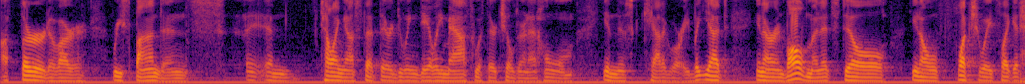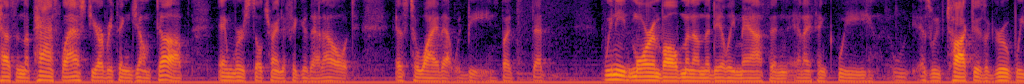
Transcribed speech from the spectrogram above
a third of our respondents uh, and telling us that they're doing daily math with their children at home in this category. But yet, in our involvement, it still, you know, fluctuates like it has in the past. Last year, everything jumped up, And we're still trying to figure that out as to why that would be. But that, we need more involvement on the daily math, and, and I think we, as we've talked as a group, we,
